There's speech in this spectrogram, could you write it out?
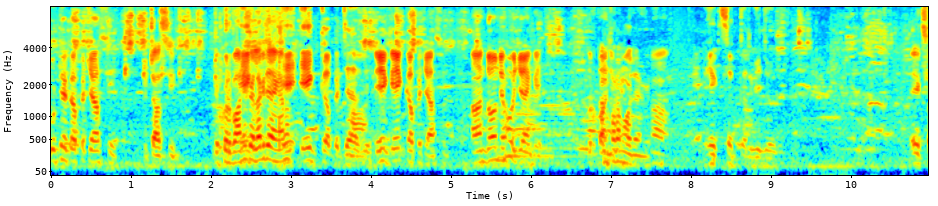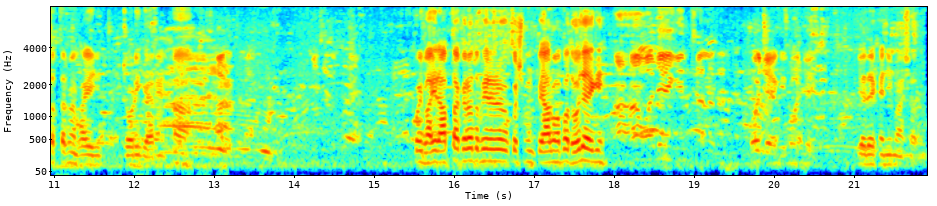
कुठे का पचासी। पचासी। ये कुर्बानी पे लग जाएगा ना? एक का पचासी एक एक का पचासी हाँ दोनों हो जाएँगे। कन्फर्म हो जाएँगे। हाँ। एक सत्तर की जोड़ी। एक सत्तर में भाई जोड़ी कह रहे हैं। हाँ। कोई भाई रब्ता करो तो फिर कुछ प्यार मोहब्बत हो जाएगी? हाँ हो जाएगी इंशाल्लाह। हो जाएगी हो जाएगी। ये देखें जी माशाल्लाह।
